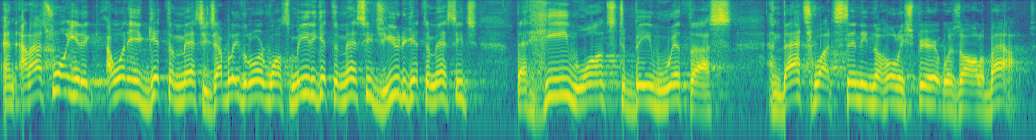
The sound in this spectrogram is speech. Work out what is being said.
And, and, I just want you to, I want you to get the message. I believe the Lord wants me to get the message, you to get the message that He wants to be with us. And that's what sending the Holy Spirit was all about.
